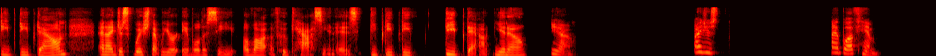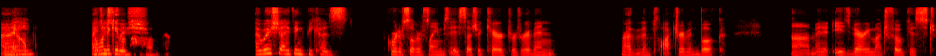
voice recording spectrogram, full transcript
deep, deep down. And I just wish that we were able to see a lot of who Cassian is deep, deep, deep, deep down, you know? Yeah. I just, I love him. I know. I, I want to give him a hug. I wish, I think because Court of Silver Flames is such a character-driven rather than plot-driven book, um, and it is very much focused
